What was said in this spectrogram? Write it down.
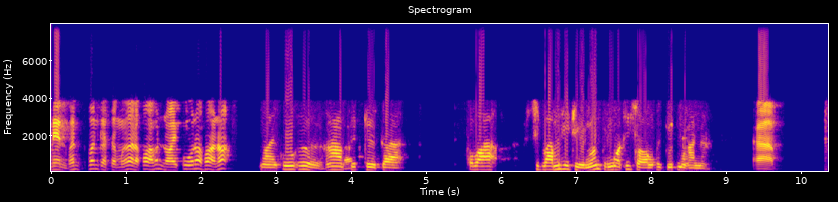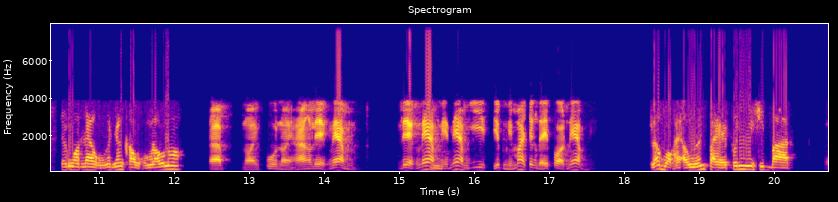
เน้นเพิ่นเพิ่นก็เสมอละพ่อมันหน่อยคู่เนาะพ่อเนาะหน่อยครูเออห้าพิดถือกะเพราะว่าคิดว่ามันที่ถือมันเป็นงวดที่สองไปจุดในหันนะครับ แต่งวดแล้วของกันยังเข่าของเราเนาะครับหน่อยคู่หน่อยหางเลขแนมเลขแนมนี่แนมยี่สิบนี่มาจังไดพ่อแนมนี่แล้วบอกให้เอาเงินไปให้เพิ่นยี่สิบบาท โอ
